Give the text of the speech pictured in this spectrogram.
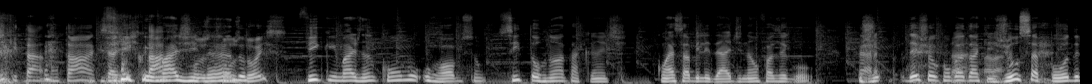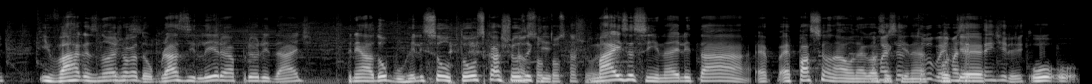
gente que tá, não tá, se a gente tá com os- com imaginando- os dois, Fico imaginando como o Robson se tornou atacante com essa habilidade de não fazer gol. Ju- deixa eu completar Tá, aqui. tá. Jussa é podre e Vargas não é jogador. Brasileiro é a prioridade. Treinador burro. Ele soltou os cachorros não, aqui. soltou os cachorros. Mas assim, né? Ele tá. É, é passional o Não, negócio mas aqui, é- né? Tudo bem, mas ele tem direito. o, o-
